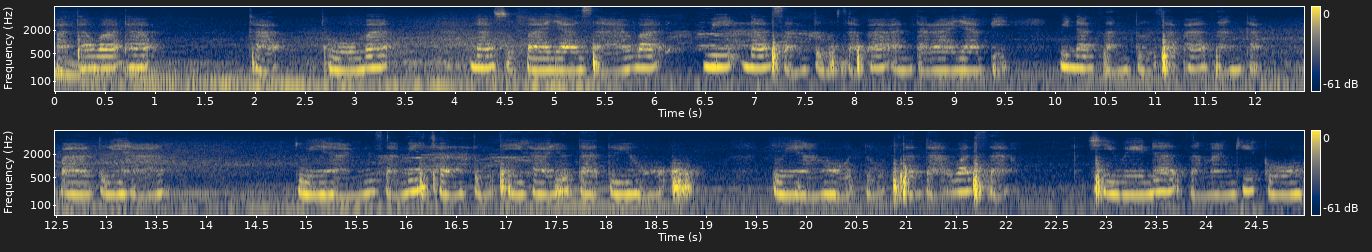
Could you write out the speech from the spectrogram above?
ปัทวะทะขะโทมะนาสุปายาสาวะวินัสสันตุสัพพะอันตรายาปิ วินัสสันตุสัพพะสังกับปาตุยหังตุยหังสามิชันตุทีคายุตตาตุยโหตุยหังโหตุสตาวัสสะชีเวนะสมังคิโกโห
